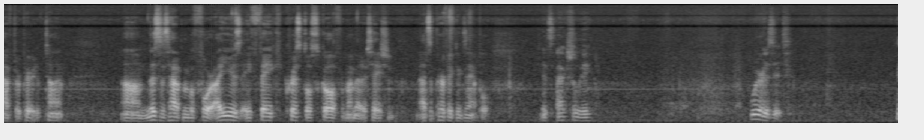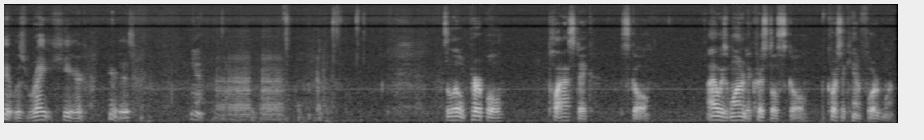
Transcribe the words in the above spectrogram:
after a period of time. Um, this has happened before. I use a fake crystal skull for my meditation. That's a perfect example. It's actually, where is it? It was right here. Here it is. Yeah. It's a little purple plastic skull. I always wanted a crystal skull. Of course I can't afford one.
